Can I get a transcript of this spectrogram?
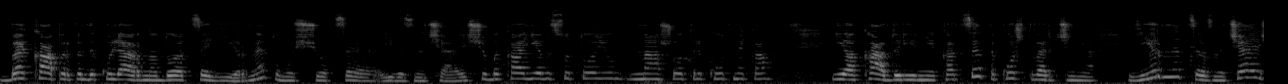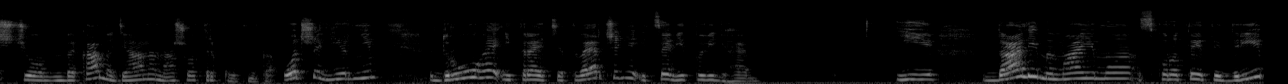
БК перпендикулярно до АЦ вірне, тому що це і визначає, що БК є висотою нашого трикутника. І АК дорівнює КЦ також твердження вірне. Це означає, що БК медіана нашого трикутника. Отже, вірні друге і третє твердження, і це відповідь Г. І далі ми маємо скоротити дріб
